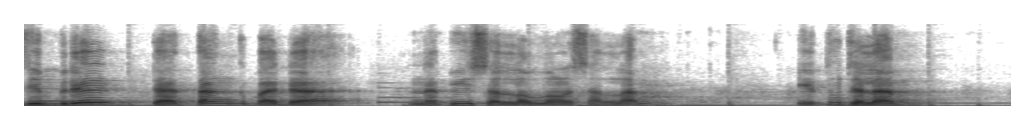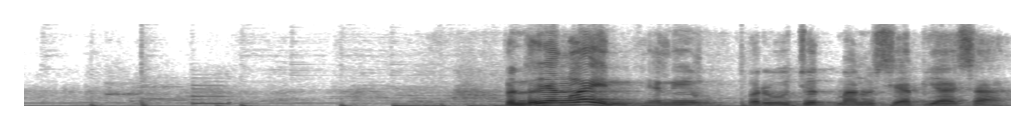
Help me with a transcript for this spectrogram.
Jibril datang kepada Nabi Shallallahu Alaihi Wasallam itu dalam bentuk yang lain, yakni berwujud manusia biasa,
